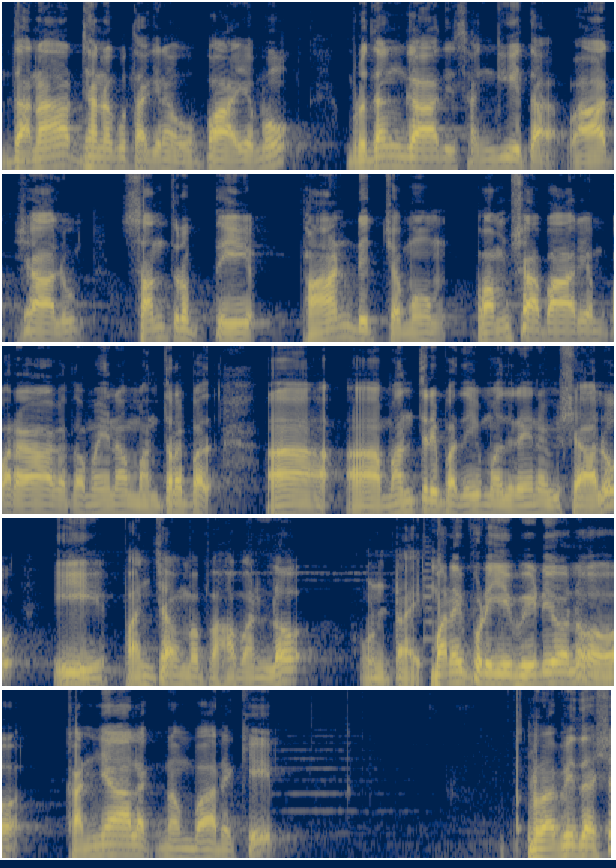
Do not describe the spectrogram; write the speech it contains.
ధనార్జనకు తగిన ఉపాయము మృదంగాది సంగీత వాద్యాలు సంతృప్తి పాండిత్యము వంశపార్యంపరాగతమైన మంత్రప ఆ, మంత్రిపది మొదలైన విషయాలు ఈ పంచమ భావంలో ఉంటాయి. మరి ఇప్పుడు ఈ వీడియోలో కన్యాలగ్నం వారికి రవిదశ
